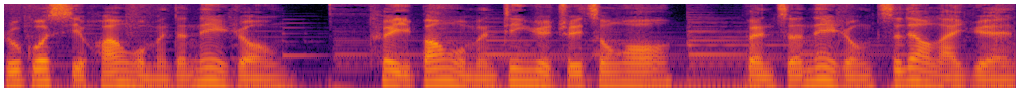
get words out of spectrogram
如果喜欢我们的内容，可以帮我们订阅追踪哦。本则内容资料来源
